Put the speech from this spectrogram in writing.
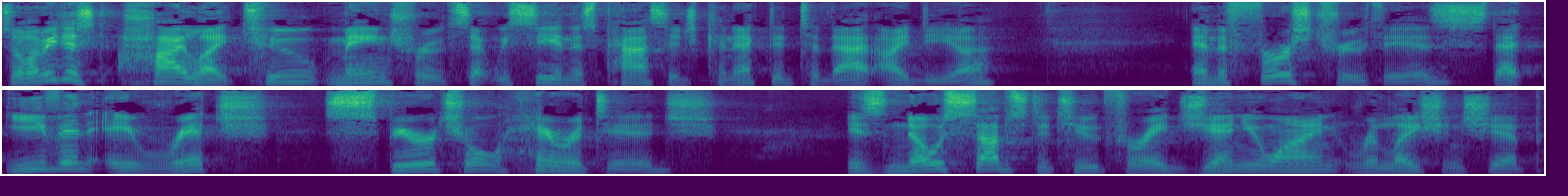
So let me just highlight two main truths that we see in this passage connected to that idea. And the first truth is that even a rich spiritual heritage is no substitute for a genuine relationship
